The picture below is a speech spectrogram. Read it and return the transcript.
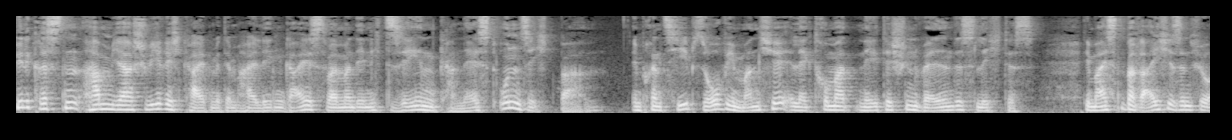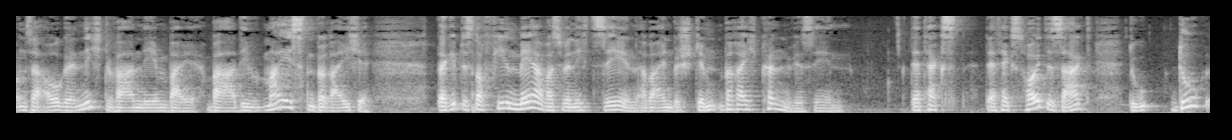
Viele Christen haben ja Schwierigkeiten mit dem Heiligen Geist, weil man den nicht sehen kann. Er ist unsichtbar. Im Prinzip so wie manche elektromagnetischen Wellen des Lichtes. Die meisten Bereiche sind für unser Auge nicht wahrnehmbar. Die meisten Bereiche. Da gibt es noch viel mehr, was wir nicht sehen, aber einen bestimmten Bereich können wir sehen. Der Text, der Text heute sagt, du, du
